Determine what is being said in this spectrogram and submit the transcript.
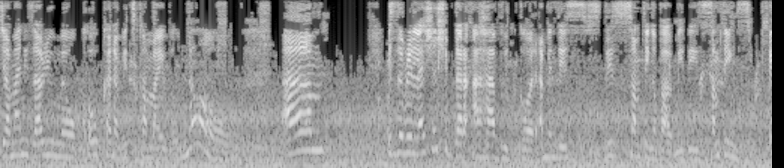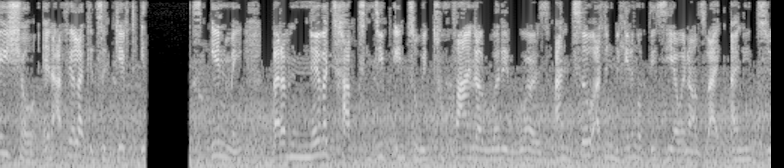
jamani Zari umeokoka na vitu kama hivyo. No. Um, it's the relationship that I have with God. I mean, there's there's something about me. There's something special, and I feel like it's a gift. In me, but I've never tapped deep into it to find out what it was until I think beginning of this year when I was like, I need to,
